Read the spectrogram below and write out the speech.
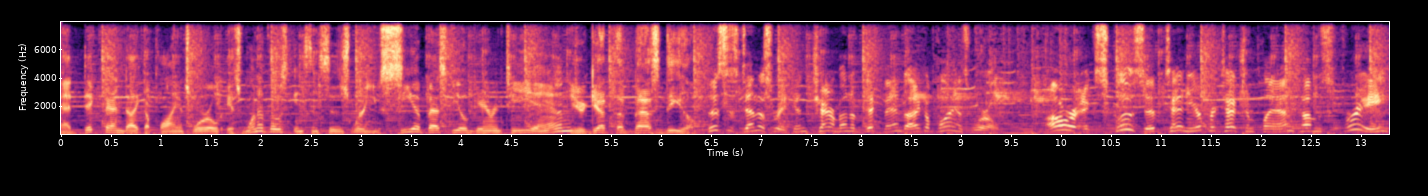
At Dick Van Dyke Appliance World, it's one of those instances where you see a best deal guarantee and you get the best deal. This is Dennis Reekin, chairman of Dick Van Dyke Appliance World. Our exclusive 10 year protection plan comes free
